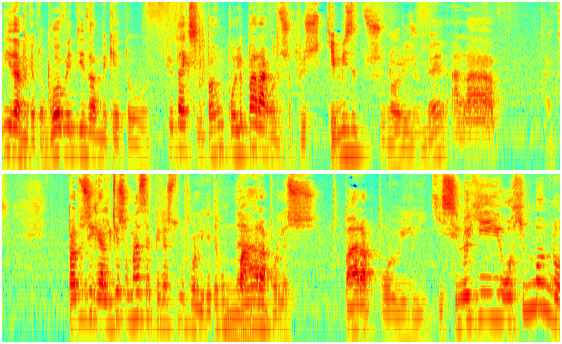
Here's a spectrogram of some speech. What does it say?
Είδαμε και τον COVID, είδαμε και το. Και εντάξει, υπάρχουν πολλοί παράγοντες του οποίου και εμείς δεν τους γνωρίζουμε, αλλά. Πάντως οι γαλλικές ομάδες θα επηρεαστούν πολύ γιατί έχουν Ναι. πάρα πολλές. Πάρα πολλοί και οι σύλλογοι όχι μόνο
